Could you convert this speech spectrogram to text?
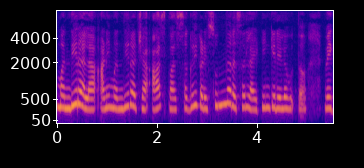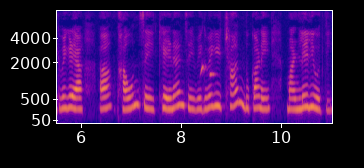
मंदिराला आणि मंदिराच्या आसपास सगळीकडे सुंदर असं लाइटिंग केलेलं होतं. वेगवेगळ्या खाऊंचे खेळण्यांचे वेगवेगळी छान दुकाने मांडलेली होती.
